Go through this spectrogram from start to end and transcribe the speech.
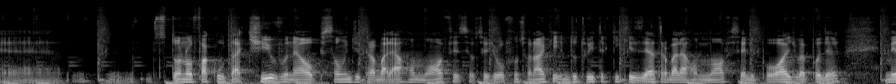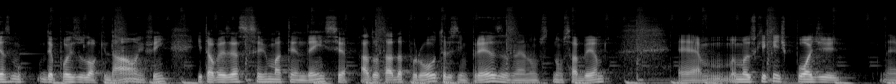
é, se tornou facultativo né, a opção de trabalhar home office, ou seja, o funcionário do Twitter que quiser trabalhar home office, ele pode, vai poder, mesmo depois do lockdown, enfim, e talvez essa seja uma tendência adotada por outras empresas, né, não, não sabemos, é, mas o que, que a gente pode né,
